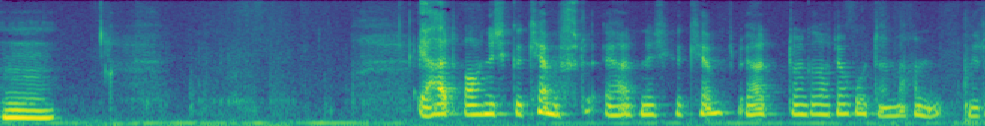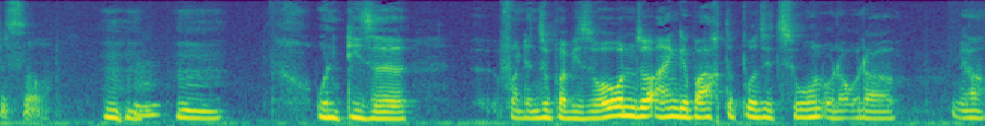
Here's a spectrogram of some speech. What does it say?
hm. Er hat auch nicht gekämpft. Er hat nicht gekämpft. Er hat dann gesagt, ja gut, dann machen wir das so. Mhm. Ja. Mhm. Und diese von den Supervisoren so eingebrachte Position oder, oder ja,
